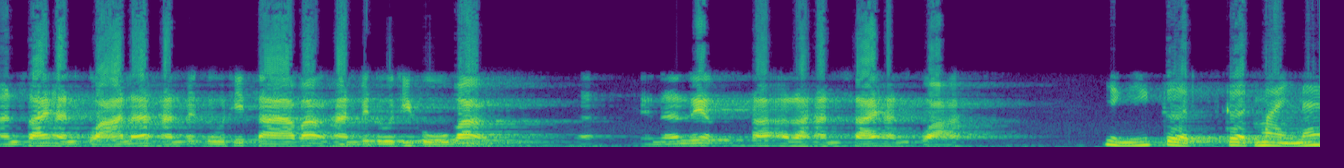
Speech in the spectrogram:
หันซ้ายหันขวานะหันไปดูที่ตาบ้างหันไปดูที่หูบ้างนะอย่างนั้นเรียกพระอรหันต์ซ้ายหันขวา อย่างนี้เกิดเกิดใหม่แน่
